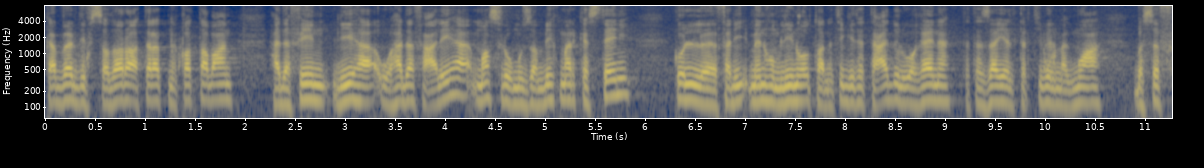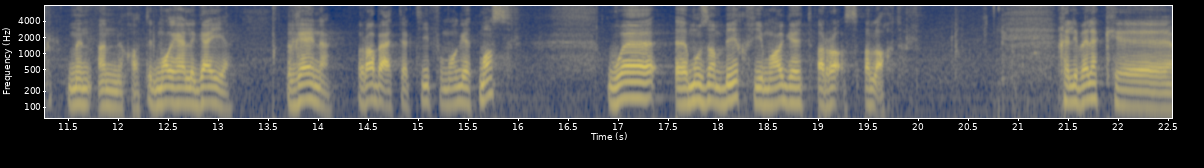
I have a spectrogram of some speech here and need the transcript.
كاب فيردي في الصدارة ثلاث نقاط طبعا. هدفين ليها وهدف عليها. مصر وموزمبيق مركز ثاني كل فريق منهم ليه نقطة نتيجة التعادل وغانا تتزيل ترتيب المجموعة بصفر من النقاط. المواجهة اللي جاية غانا رابع الترتيب في مواجهة مصر وموزمبيق في مواجهة الرأس الأخضر. خلي بالك آه،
